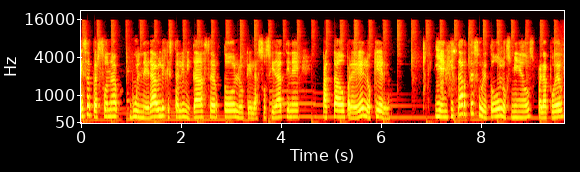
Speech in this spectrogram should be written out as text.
esa persona vulnerable que está limitada a hacer todo lo que la sociedad tiene pactado para él o quiere. Y en quitarte sobre todo los miedos para poder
